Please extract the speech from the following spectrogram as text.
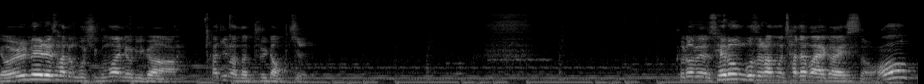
열매를 사는 곳이구만 여기가. 하지만 난 둘 다 없지. 그러면 새로운 곳을 한번 찾아봐야 겠어 어?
